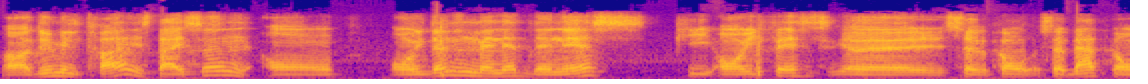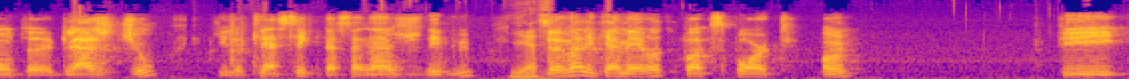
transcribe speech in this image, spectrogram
En 2013, Tyson, on, on lui donne une manette de NES, puis on lui fait euh, se, battre contre Glass Joe, qui est le classique personnage du début, Yes. devant les caméras de Fox Sport 1. Puis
